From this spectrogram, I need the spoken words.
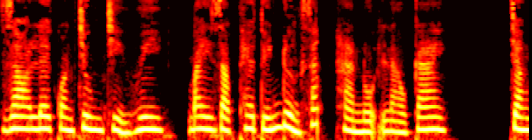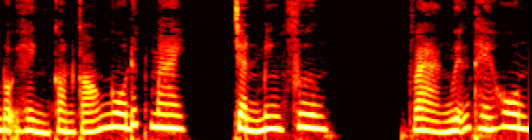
do Lê Quang Trung chỉ huy bay dọc theo tuyến đường sắt Hà Nội-Lào Cai. Trong đội hình còn có Ngô Đức Mai, Trần Minh Phương và Nguyễn Thế Hôn.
